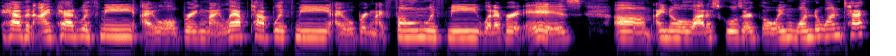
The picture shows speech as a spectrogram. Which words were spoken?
have an iPad with me. I will bring my laptop with me. I will bring my phone with me, whatever it is. Um, I know a lot of schools are going one to one tech.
